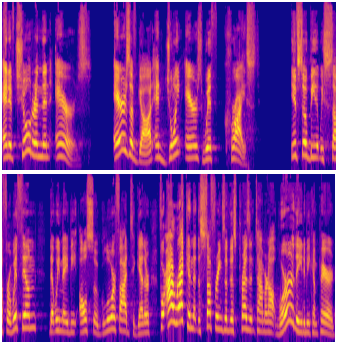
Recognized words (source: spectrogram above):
And if children, then heirs, heirs of God, and joint heirs with Christ. If so be that we suffer with him, that we may be also glorified together. For I reckon that the sufferings of this present time are not worthy to be compared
